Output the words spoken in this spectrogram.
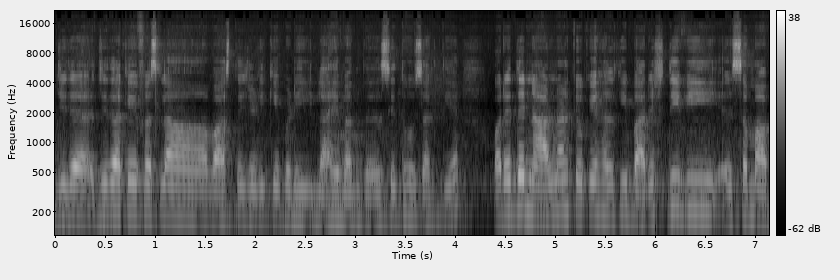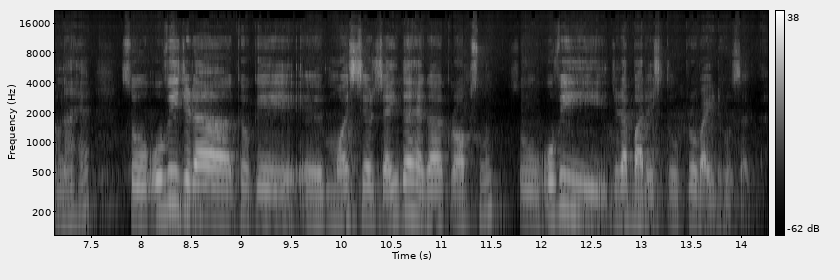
ਜਿਹਦਾ ਜਿਹਦਾ ਕਿ ਫਸਲਾਂ ਵਾਸਤੇ ਜਿਹੜੀ ਕਿ ਬੜੀ ਲਾਹੇਵੰਦ ਸਿੱਧ ਹੋ ਸਕਦੀ ਹੈ ਔਰ ਇਹਦੇ ਨਾਲ ਨਾਲ ਕਿਉਂਕਿ ਹਲਕੀ ਬਾਰਿਸ਼ ਦੀ ਵੀ ਸੰਭਾਵਨਾ ਹੈ, ਸੋ ਉਹ ਵੀ ਜਿਹੜਾ ਕਿਉਂਕਿ ਮੋਇਸਚਰ ਚਾਹੀਦਾ ਹੈਗਾ ਕ੍ਰੌਪਸ ਨੂੰ, ਸੋ ਉਹ ਵੀ ਜਿਹੜਾ ਬਾਰਿਸ਼ ਤੋਂ ਪ੍ਰੋਵਾਈਡ ਹੋ ਸਕਦਾ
